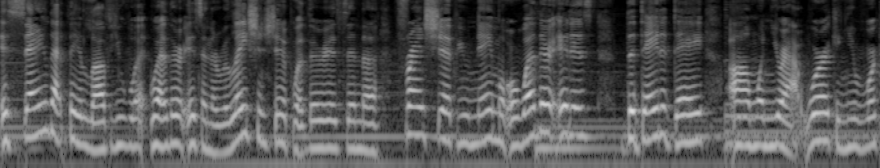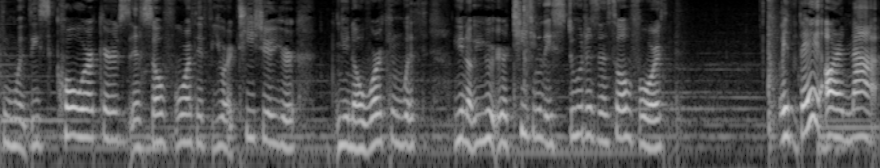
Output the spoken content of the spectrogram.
is saying that they love you whether it's in a relationship whether it's in a friendship you name it or whether it is the day to day when you're at work and you're working with these coworkers and so forth. If you're a teacher, you're you know working with you know you're, teaching these students and so forth. If they are not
